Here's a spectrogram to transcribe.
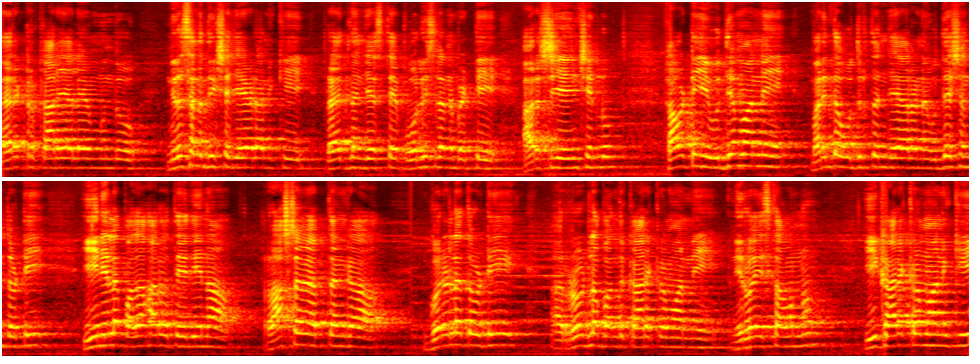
డైరెక్టర్ కార్యాలయం ముందు నిరసన దీక్ష చేయడానికి ప్రయత్నం చేస్తే పోలీసులను పెట్టి అరెస్ట్ చేయించిండ్రు. కాబట్టి ఈ ఉద్యమాన్ని మరింత ఉధృతం చేయాలనే ఉద్దేశంతో ఈ నెల పదహారవ తేదీన రాష్ట్ర వ్యాప్తంగా గొర్రెలతోటి రోడ్ల బంద్ కార్యక్రమాన్ని నిర్వహిస్తూ ఉన్నాం. ఈ కార్యక్రమానికి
